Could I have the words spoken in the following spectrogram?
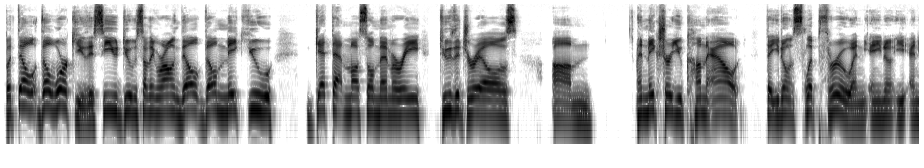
but they'll they'll work you. They see you doing something wrong they'll they'll make you get that muscle memory do the drills um and make sure you come out that you don't slip through and, and you know and,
